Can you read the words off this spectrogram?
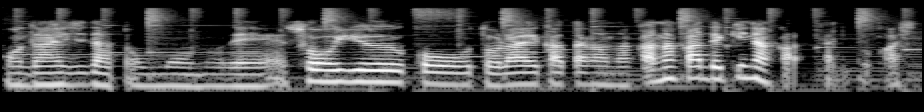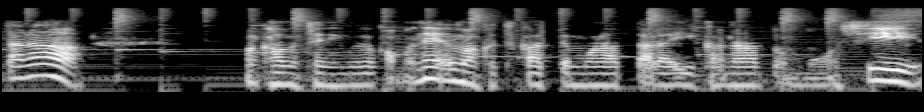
も大事だと思うので、そういうこう捉え方がなかなかできなかったりとかしたら、まあ、カウンセリングとかもね、うまく使ってもらったらいいかなと思うし、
